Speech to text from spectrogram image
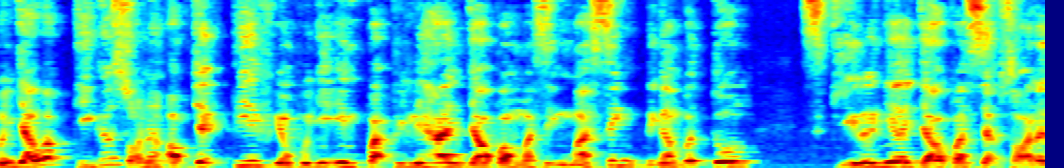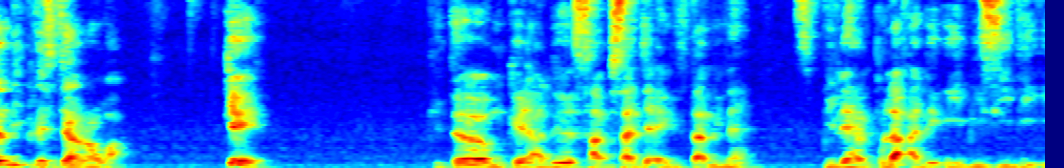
Menjawab tiga soalan objektif yang punya empat pilihan jawapan masing-masing dengan betul sekiranya jawapan setiap soalan dipilih secara rawak. Okey. Kita mungkin ada subjek yang kita tak minat. Pilihan pula ada A, B, C, D.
